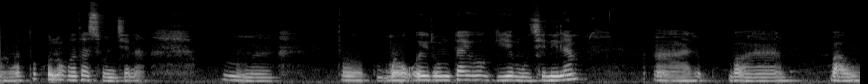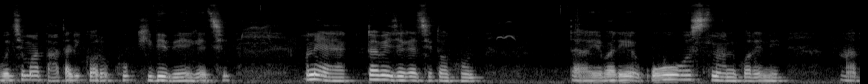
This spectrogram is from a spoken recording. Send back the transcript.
মামা তো কোনো কথা শুনছে না। তো ওই রুমটায় ও গিয়ে মুছে নিলাম। আর বাবু বলছে, মা, তাড়াতাড়ি করো, খুব খিদে পেয়ে গেছে। মানে একটা বেজে গেছে তখন। তা এবারে ও স্নান করেনি। আর,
